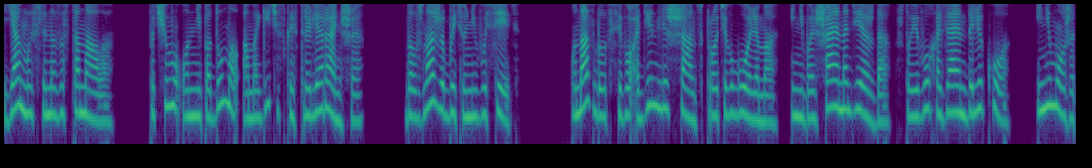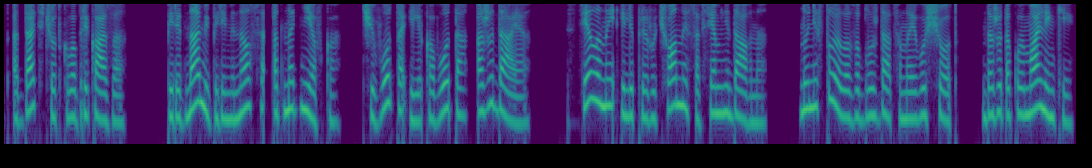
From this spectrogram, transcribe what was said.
Я мысленно застонала. Почему он не подумал о магической стреле раньше? Должна же быть у него сеть. У нас был всего один лишь шанс против голема и небольшая надежда, что его хозяин далеко и не может отдать четкого приказа. Перед нами переминался однодневка, чего-то или кого-то ожидая. Сделанный или прирученный совсем недавно. Но не стоило заблуждаться на его счет. Даже такой маленький,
